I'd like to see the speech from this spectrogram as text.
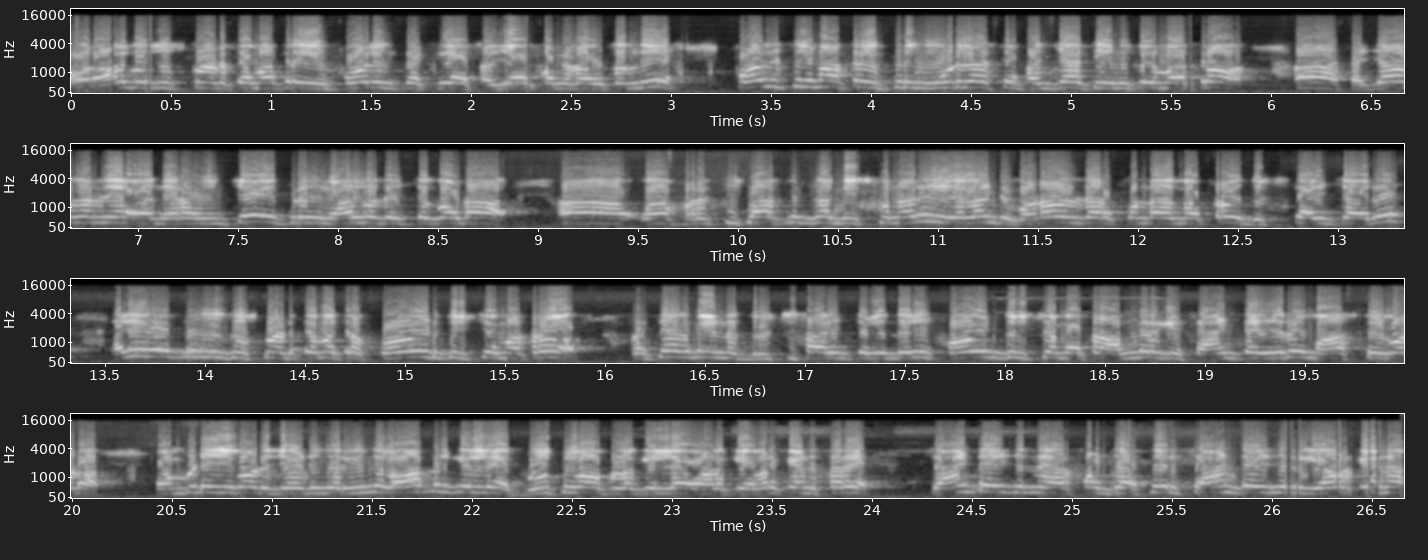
ఓవరాల్గా చూసుకున్నట్టయితే మాత్రం ఈ పోలింగ్ ప్రక్రియ సజావు కొనసాగుతుంది. పాలసీలు మాత్రం ఇప్పుడు మూడు దశ పంచాయతీ ఎన్నికలు మాత్రం ఆ, సజావుగా నిర్వహించే ఇప్పుడు నాలుగో దశ కూడా ప్రతిష్టాత్మకంగా తీసుకున్నారు. ఎలాంటి గొడవలు జరగకుండా మాత్రం దృష్టి సారించారు. అదే విధంగా మాత్రం కోవిడ్ దృష్ట్యా మాత్రం ప్రత్యేకమైన దృష్టి సారించడం కోవిడ్ దృష్ట్యా మాత్రం అందరికీ శానిటైజర్ మాస్కులు కూడా పంపిణీ కూడా చేయడం జరిగింది. లోపలికి వెళ్ళే బూత్ లోపలికి వెళ్ళే వాళ్ళకి ఎవరికైనా సరే శానిటైజర్ ఏర్పాటు చేస్తారు. శానిటైజర్ ఎవరికైనా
